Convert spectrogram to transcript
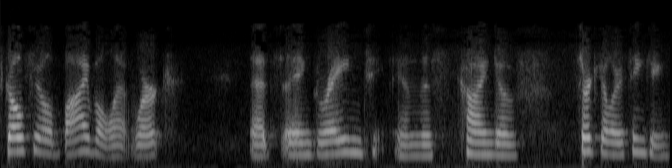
Scofield Bible at work that's ingrained in this kind of circular thinking.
